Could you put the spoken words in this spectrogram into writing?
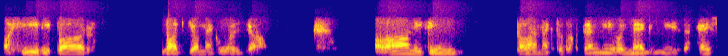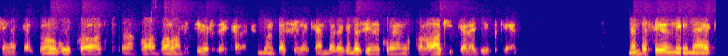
a híripar nagyja megoldja. Amit én talán meg tudok tenni, hogy megnézek helyszíneket, dolgokat, valamit érzékelek. Beszélek emberekkel, beszélek olyanokkal, akikkel egyébként nem beszélnének,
